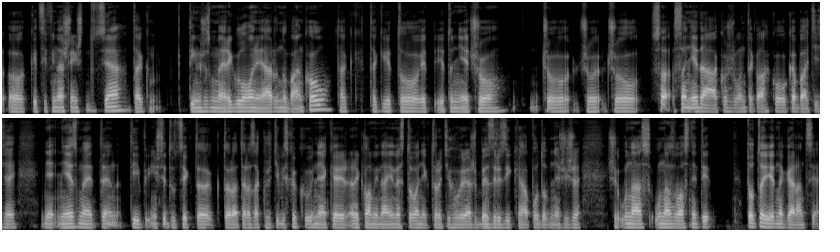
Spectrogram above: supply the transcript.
e, keď si finančná inštitúcia, tak tým, že sme regulovaní Národnou bankou, tak, tak je, to, je, je to niečo, čo, čo, čo sa, sa nedá akože len tak ľahko okabatiť. Hej. Nie, nie sme ten typ inštitúcie, ktorá, ktorá teraz akože ti vyskakujú nejaké reklamy na investovanie, ktoré ti hovoria, že bez rizika a podobne. Čiže že u, nás, u nás vlastne tie, toto je jedna garancia.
